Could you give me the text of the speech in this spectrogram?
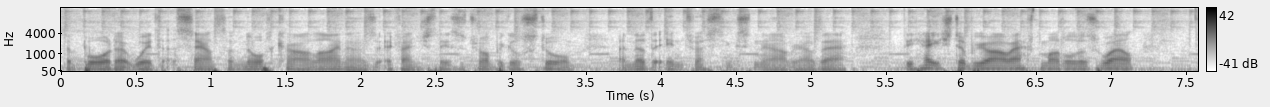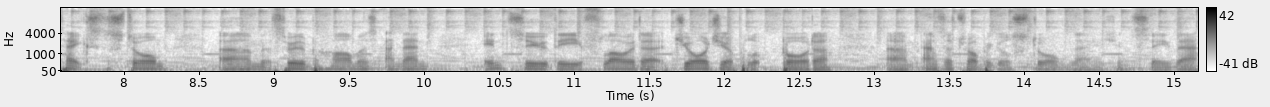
the border with South and North Carolina as eventually as a tropical storm. Another interesting scenario there. The HWRF model as well takes the storm um, through the Bahamas and then into the Florida-Georgia border um, as a tropical storm there you can see there.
